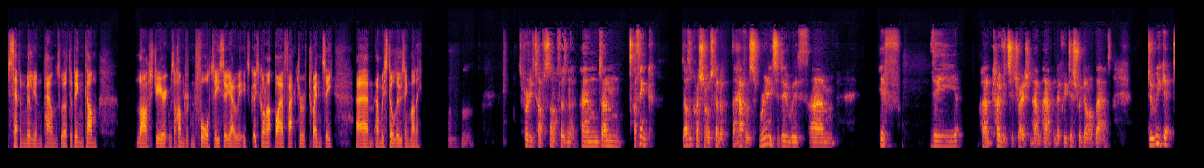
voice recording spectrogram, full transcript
seven million pounds worth of income. Last year it was 140, so yeah, it's it's gone up by a factor of 20, um, and we're still losing money. Mm-hmm. It's pretty tough stuff, isn't it? And um, I think the other question I was going to have was really to do with um, if the um, COVID situation hadn't happened, if we disregard that, do we get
